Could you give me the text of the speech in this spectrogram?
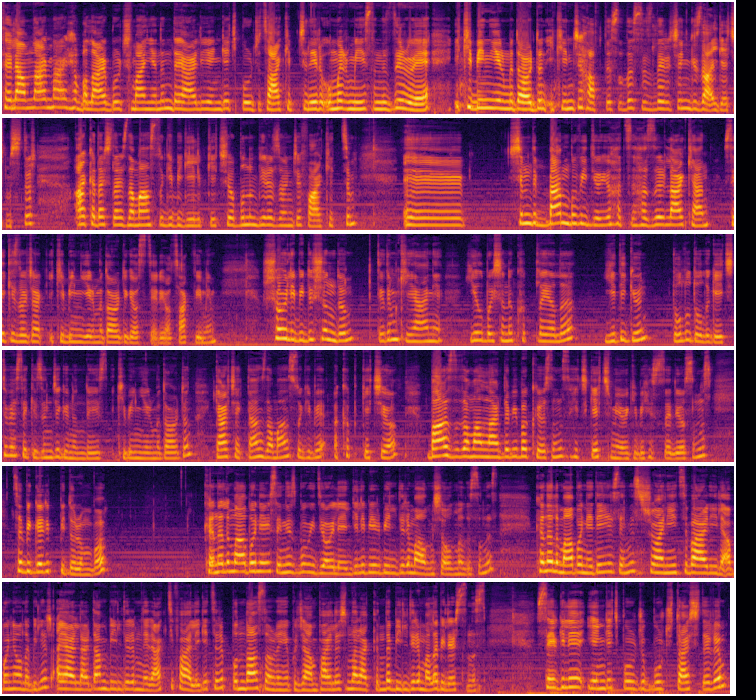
Selamlar, merhabalar Burç Manya'nın değerli Yengeç Burcu takipçileri. Umarım iyisinizdir ve 2024'ün ikinci haftası da sizler için güzel geçmiştir. Arkadaşlar zaman su gibi gelip geçiyor. Bunu biraz önce fark ettim. Ee, şimdi ben bu videoyu hazırlarken 8 Ocak 2024'ü gösteriyor takvimim. Şöyle bir düşündüm. Dedim ki yani yılbaşını kutlayalı 7 gün dolu dolu geçti ve 8. günündeyiz 2024'ün. Gerçekten zaman su gibi akıp geçiyor. Bazı zamanlarda bir bakıyorsunuz hiç geçmiyor gibi hissediyorsunuz. Tabii garip bir durum bu. Kanalıma aboneyseniz bu video ile ilgili bir bildirim almış olmalısınız. Kanalıma abone değilseniz şu an itibariyle abone olabilir, ayarlardan bildirimleri aktif hale getirip bundan sonra yapacağım paylaşımlar hakkında bildirim alabilirsiniz. Sevgili Yengeç Burcu Burç Taşlarım,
